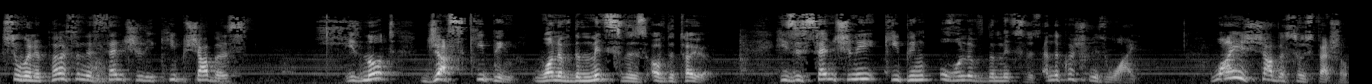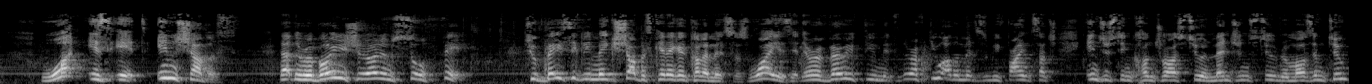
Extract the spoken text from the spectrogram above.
So when a person essentially keeps Shabbos, he's not just keeping one of the mitzvahs of the Torah. He's essentially keeping all of the mitzvahs. And the question is why? Why is Shabbos so special? What is it in Shabbos that the Rabbi Shalom saw fit to basically make Shabbos Keneged Kol mitzvahs. Why is it? There are very few mitzvahs. There are a few other mitzvahs we find such interesting contrast to and mentions to, Ramazim to.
